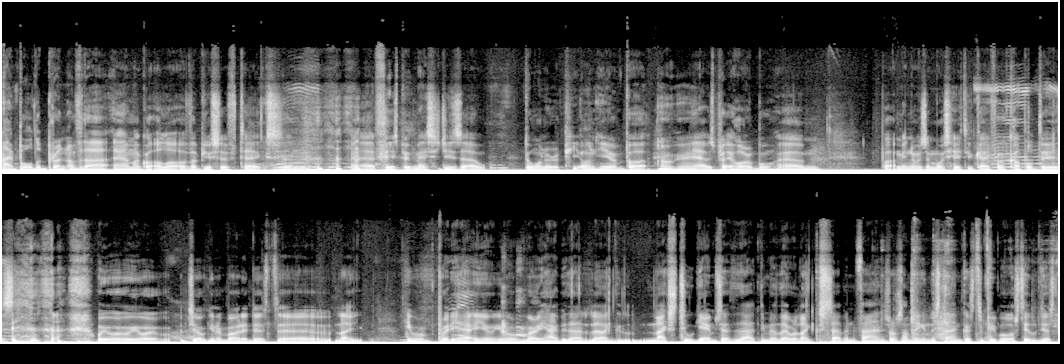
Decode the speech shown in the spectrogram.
I bore the brunt of that. Um, I got a lot of abusive texts and uh, Facebook messages that I don't want to repeat on here, but Okay. yeah, it was pretty horrible. Um, but I mean, I was the most hated guy for a couple of days. we were we were joking about it. Just uh, like you were pretty ha- you, you were very happy that like next two games after that, you know, there were like seven fans or something in the stand because the people were still just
